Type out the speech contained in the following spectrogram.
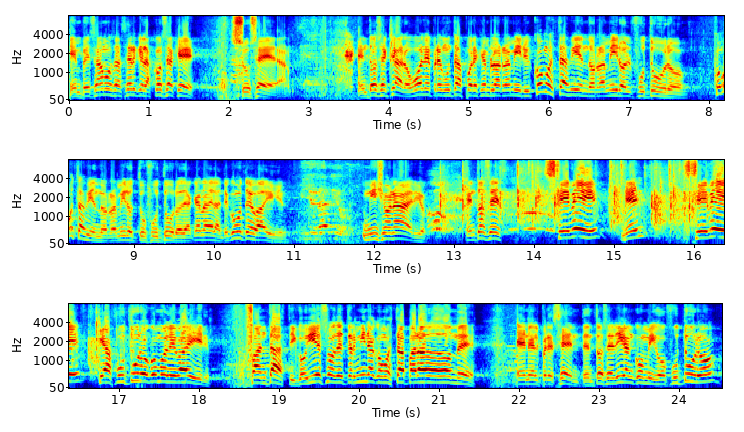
empezamos a hacer que las cosas que sucedan. Entonces, claro, vos le preguntás, por ejemplo, a Ramiro, ¿y cómo estás viendo, Ramiro, el futuro? ¿Cómo estás viendo, Ramiro, tu futuro de acá en adelante? ¿Cómo te va a ir? Millonario. Millonario. Entonces, se ve, ¿ven? Se ve que a futuro, ¿cómo le va a ir? Fantástico. Y eso determina cómo está parado, ¿dónde? en el presente. Entonces digan conmigo, futuro,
